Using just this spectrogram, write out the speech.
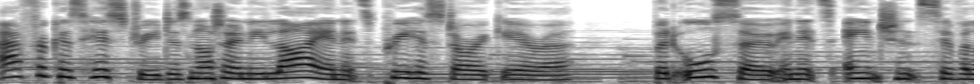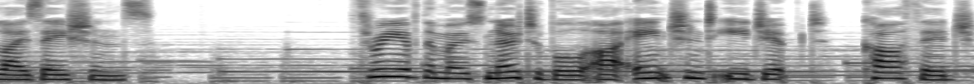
Africa's history does not only lie in its prehistoric era, but also in its ancient civilizations. Three of the most notable are ancient Egypt, Carthage,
